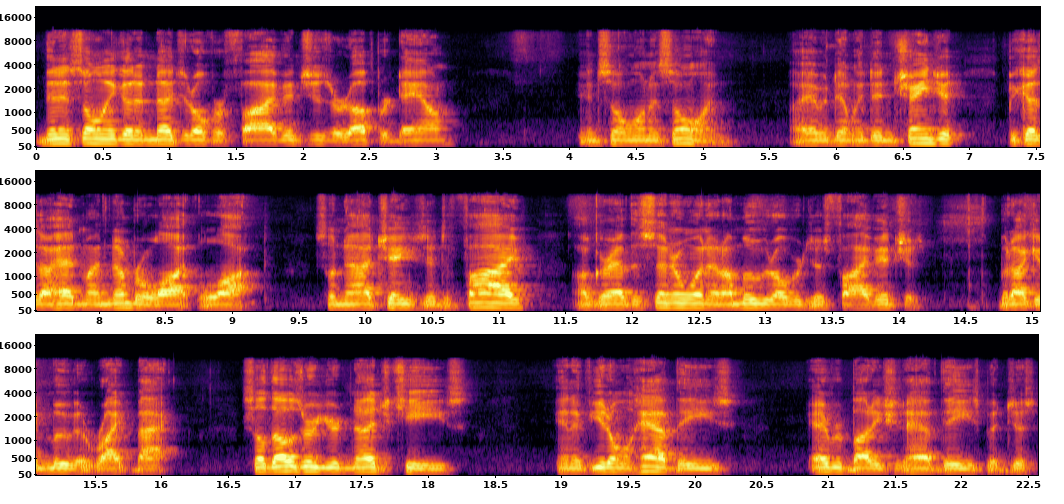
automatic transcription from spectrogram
then it's only going to nudge it over five inches or up or down, and so on and so on. I evidently didn't change it because I had my number lock locked. So now I changed it to five. I'll grab the center one and I'll move it over just five inches but I can move it right back. So those are your nudge keys. And if you don't have these, everybody should have these, but just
